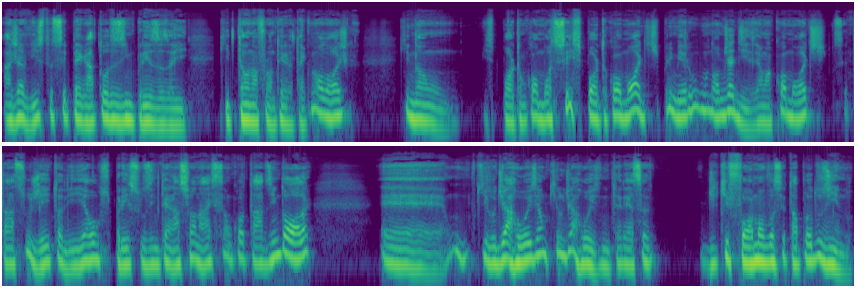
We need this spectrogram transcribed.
Haja vista você pegar todas as empresas aí que estão na fronteira tecnológica, que não exportam commodities. Você exporta commodity, primeiro o nome já diz, é uma commodity, você está sujeito ali aos preços internacionais que são cotados em dólar é, um quilo de arroz é um quilo de arroz, não interessa de que forma você está produzindo.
